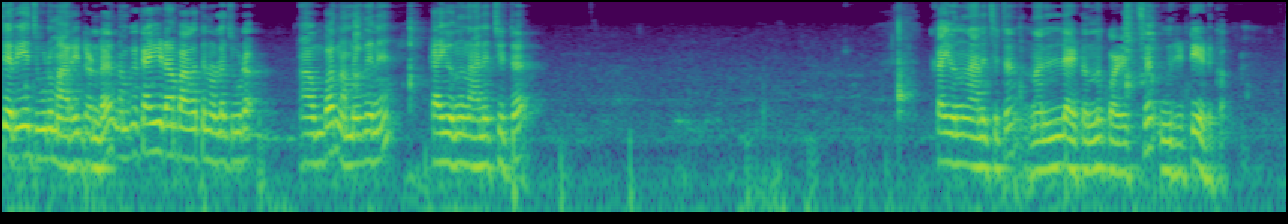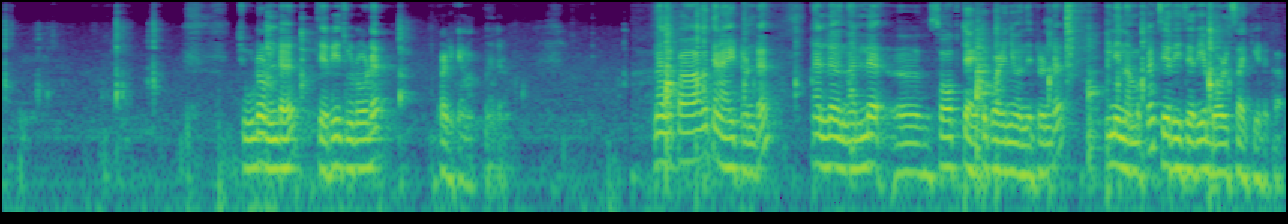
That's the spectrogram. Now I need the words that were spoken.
ചെറിയ ചൂട് മാറിയിട്ടുണ്ട്. നമുക്ക് കൈ ഇടാൻ പാകത്തിനുള്ള ചൂട് ആകുമ്പോൾ നമ്മളിതിന് കൈ ഒന്ന് നനച്ചിട്ട് കൈ ഒന്ന് നനച്ചിട്ട് നല്ലതായിട്ടൊന്ന് കുഴച്ച് ഉരുട്ടിയെടുക്കാം. ചൂടുണ്ട്. ചെറിയ ചൂടോടെ കഴിക്കണം നേരം. നല്ല പാകത്തിനായിട്ടുണ്ട്. നല്ല നല്ല സോഫ്റ്റായിട്ട് കുഴഞ്ഞു വന്നിട്ടുണ്ട്. ഇനി നമുക്ക് ചെറിയ ചെറിയ ബോൾസ് ആക്കി എടുക്കാം.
